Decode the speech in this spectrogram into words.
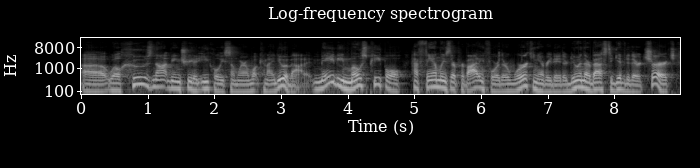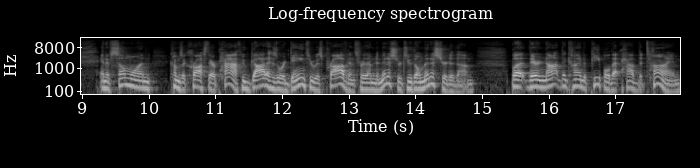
Uh, well, who's not being treated equally somewhere, and what can I do about it? Maybe most people have families they're providing for. They're working every day. They're doing their best to give to their church. And if someone comes across their path who God has ordained through His providence for them to minister to, they'll minister to them but they're not the kind of people that have the time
